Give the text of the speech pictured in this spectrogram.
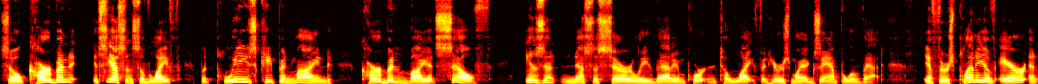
So, carbon, it's the essence of life, but please keep in mind carbon by itself isn't necessarily that important to life. And here's my example of that. If there's plenty of air and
